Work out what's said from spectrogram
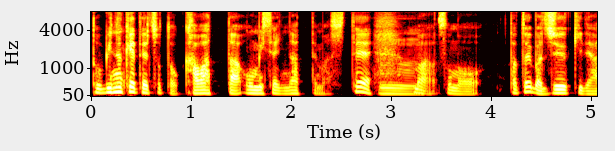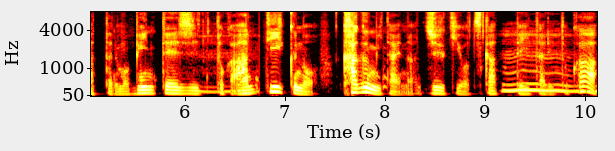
飛び抜けてちょっと変わったお店になってまして、うんまあその例えば什器であったりもヴィンテージとうん。かアンティークの家具みたいな什器を使っていたりとか、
